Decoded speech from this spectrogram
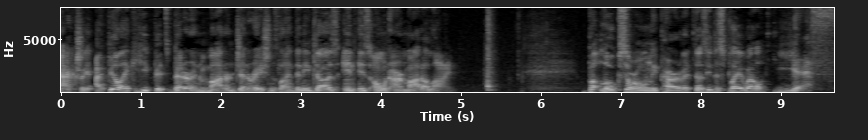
Actually, I feel like he fits better in modern Generations line than he does in his own Armada line. But looks are only part of it. Does he display well? Yes.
